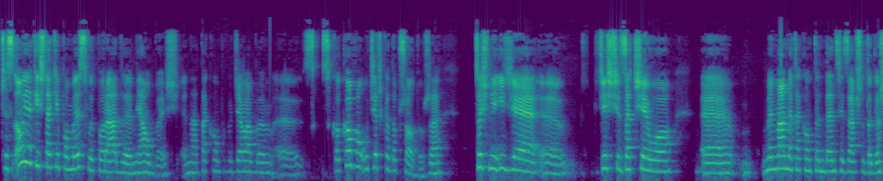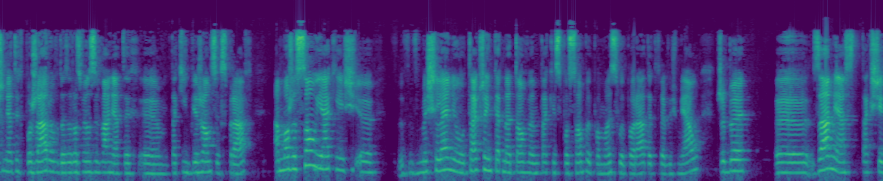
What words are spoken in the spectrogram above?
Czy są jakieś takie pomysły, porady miałbyś na taką, powiedziałabym, e, skokową ucieczkę do przodu, że coś nie idzie, e, gdzieś się zacięło. E, my mamy taką tendencję zawsze do gaszenia tych pożarów, do rozwiązywania tych takich bieżących spraw, a może są jakieś w myśleniu także internetowym takie sposoby, pomysły, porady, które byś miał, żeby zamiast tak się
